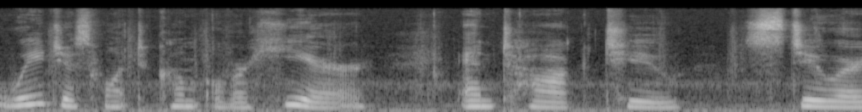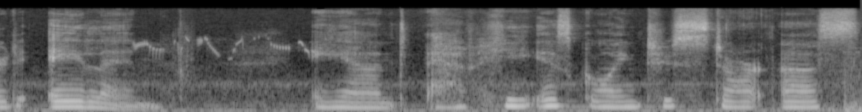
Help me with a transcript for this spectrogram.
we just want to come over here and talk to Stuart Aylin and he is going to start us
